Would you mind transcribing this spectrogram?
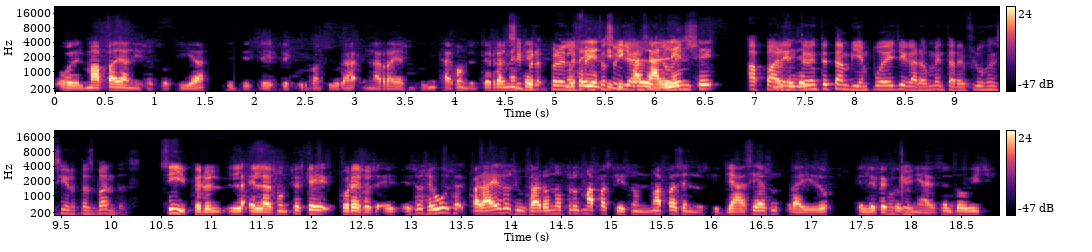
o del mapa de anisotropía de, de- de- de curvatura en la radiación cósmica de fondo. Entonces realmente pero- pero el no se identifica la lente. Aparentemente también puede llegar a aumentar el flujo en ciertas bandas. Sí, pero el, el asunto es que por eso, e- eso se usa, para eso se usaron otros mapas que son mapas en los que ya se ha sustraído el efecto Ok. de Seldovich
